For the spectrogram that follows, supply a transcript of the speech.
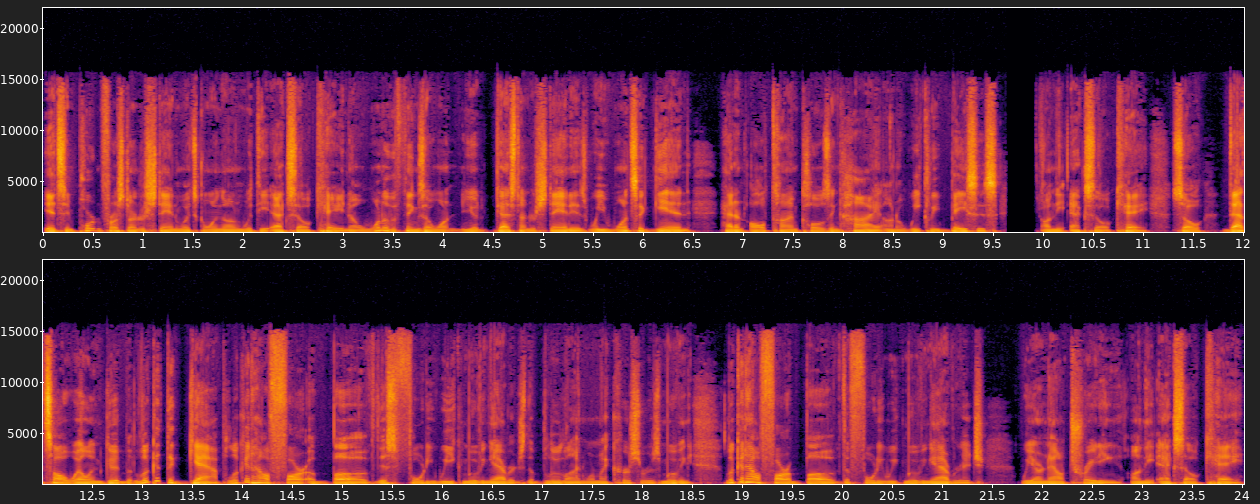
it's important for us to understand what's going on with the XLK. Now, one of the things I want you guys to understand is we once again had an all-time closing high on a weekly basis on the XLK. So that's all well and good, but look at the gap. Look at how far above this 40 week moving average, the blue line where my cursor is moving. Look at how far above the 40 week moving average we are now trading on the XLK.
